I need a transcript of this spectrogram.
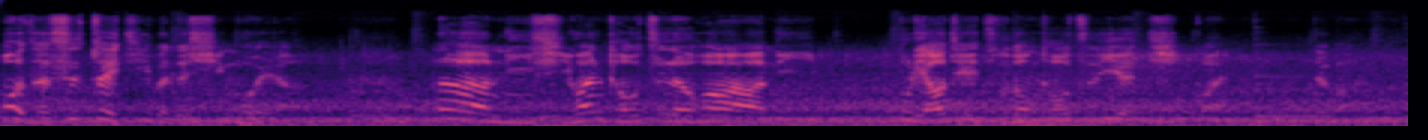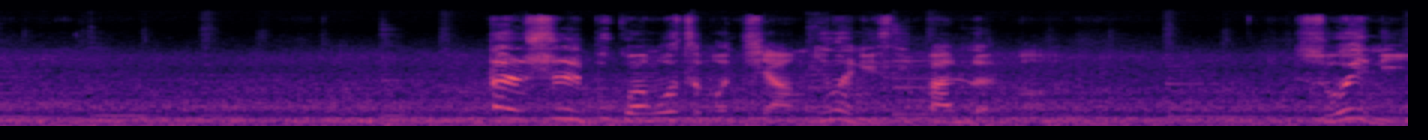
或者是最基本的行为啊。那你喜欢投资的话，你不了解主动投资也很奇怪，对吧？但是不管我怎么讲，因为你是一般人嘛，所以你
